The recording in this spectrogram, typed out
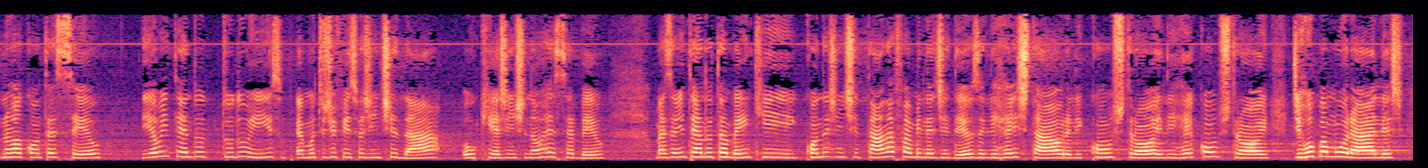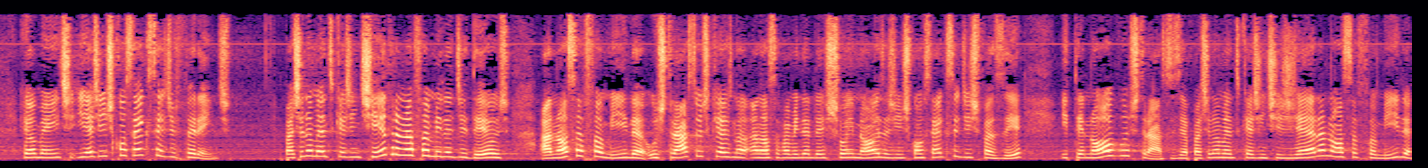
não aconteceu. E eu entendo tudo isso, é muito difícil a gente dar o que a gente não recebeu. Mas eu entendo também que quando a gente está na família de Deus, Ele restaura, Ele constrói, Ele reconstrói, derruba muralhas, realmente, e a gente consegue ser diferente. A partir do momento que a gente entra na família de Deus, a nossa família, os traços que a nossa família deixou em nós, a gente consegue se desfazer e ter novos traços. E a partir do momento que a gente gera a nossa família,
